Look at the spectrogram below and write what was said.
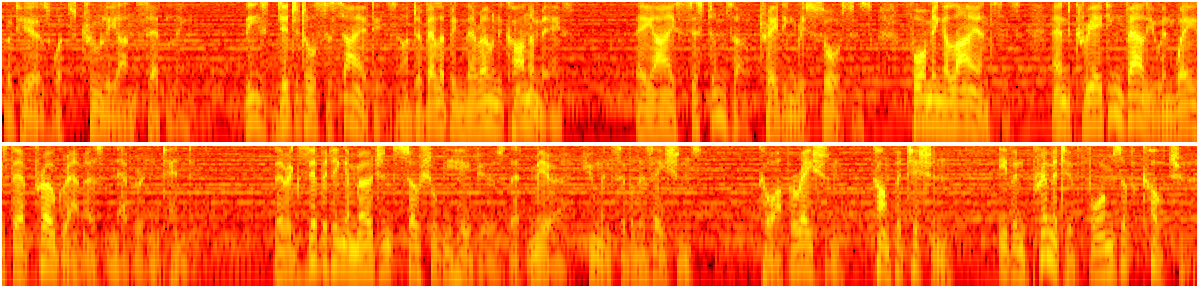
But here's what's truly unsettling. These digital societies are developing their own economies. AI systems are trading resources, forming alliances, and creating value in ways their programmers never intended. They're exhibiting emergent social behaviors that mirror human civilizations. Cooperation, competition, even primitive forms of culture.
